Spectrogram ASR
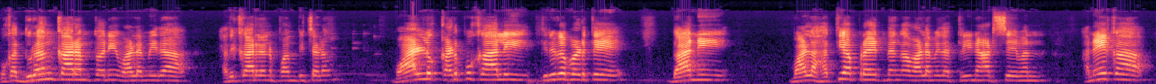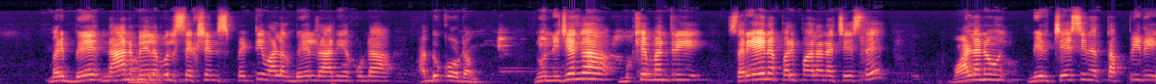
ఒక దురహంకారంతో వాళ్ళ మీద అధికారులను పంపించడం వాళ్ళు కడుపు కాలి తిరగబడితే దాన్ని వాళ్ళ హత్యా ప్రయత్నంగా వాళ్ళ మీద త్రీ నాట్ సెవెన్ అనేక మరి బే నాన్ బెయిలబుల్ సెక్షన్స్ పెట్టి వాళ్ళకు బెయిల్ రానియకుండా అడ్డుకోవడం నువ్వు నిజంగా ముఖ్యమంత్రి సరి పరిపాలన చేస్తే వాళ్ళను మీరు చేసిన తప్పిది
